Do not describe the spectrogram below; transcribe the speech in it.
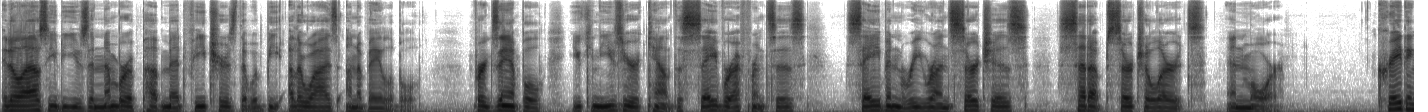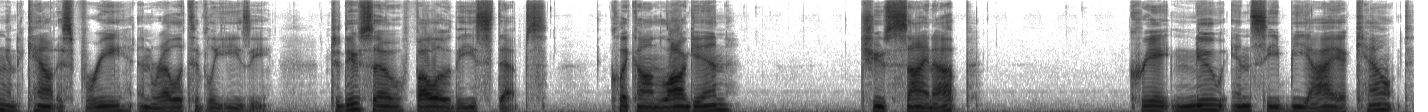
It allows you to use a number of PubMed features that would be otherwise unavailable. For example, you can use your account to save references, save and rerun searches, set up search alerts, and more. Creating an account is free and relatively easy. To do so, follow these steps. Click on Login, choose Sign Up, create new NCBI account,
